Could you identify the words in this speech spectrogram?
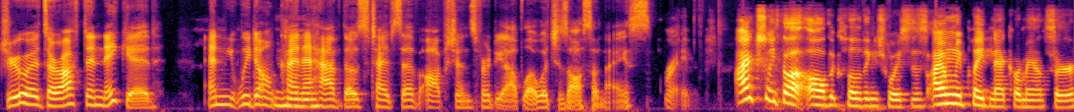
druids are often naked and we don't kind of Mhm. have those types of options for diablo which is also nice Right. I actually thought all the clothing choices. I only played Necromancer.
